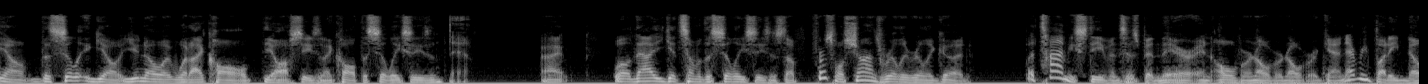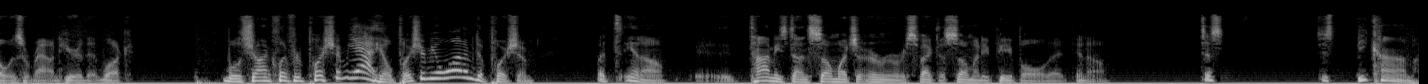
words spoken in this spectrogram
you know the silly you know you know what I call the off season. I call it the silly season. Yeah. All right. Well, now you get some of the silly season stuff. First of all, Sean's really really good. But Tommy Stevens has been there and over and over and over again. Everybody knows around here that, look, will Sean Clifford push him? Yeah, he'll push him. You want him to push him. But, you know, Tommy's done so much in respect to so many people that, you know, just just be calm.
